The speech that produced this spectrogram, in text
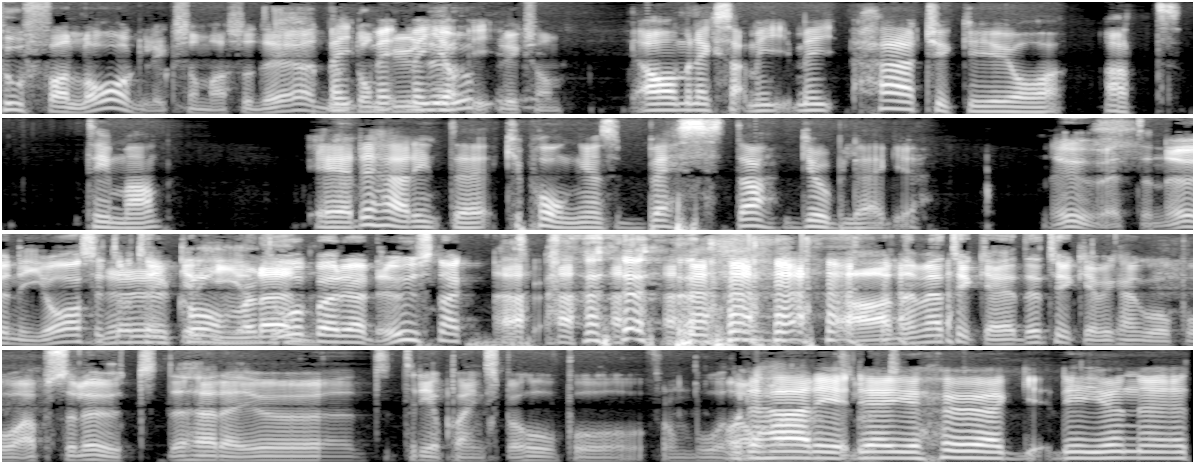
tuffa lag liksom. Alltså det, Men- de men- bjuder men jag- upp liksom. Ja, men exakt. Men, men här tycker jag att Timman, är det här inte kupongens bästa gubbläge? Nu vet du, nu när jag sitter och Nu tänker kommer helt, den. då börjar du snacka. ja, nej, men jag tycker, det tycker jag vi kan gå på, absolut. Det här är ju ett trepoängsbehov på, från båda Och det här är, det är ju hög, det är ju en, eh,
